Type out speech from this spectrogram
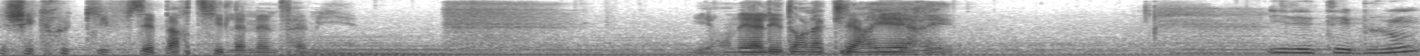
J'ai cru qu'ils faisaient partie de la même famille. Et on est allé dans la clairière et Il était blond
